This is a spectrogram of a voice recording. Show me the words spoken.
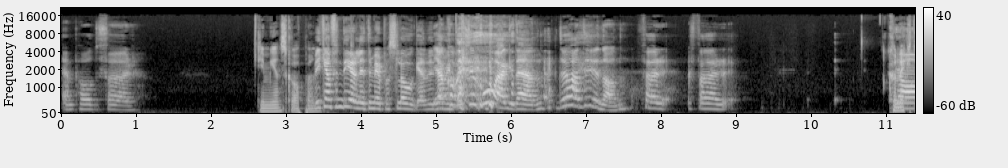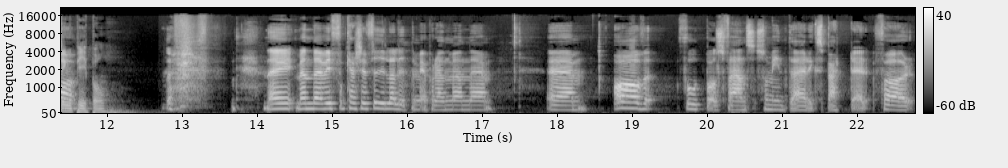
En podd för... Gemenskapen. Vi kan fundera lite mer på slogan. Vi Jag kommer inte ihåg den. Du hade ju någon. För... för... Connecting Ja. people. Nej, men eh, vi får kanske fila lite mer på den. Men eh, eh, av fotbollsfans som inte är experter för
